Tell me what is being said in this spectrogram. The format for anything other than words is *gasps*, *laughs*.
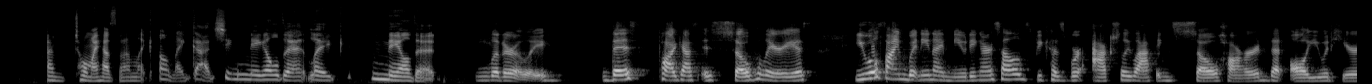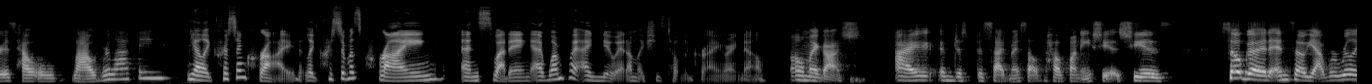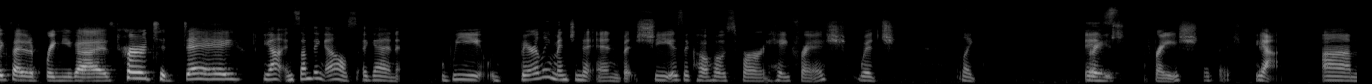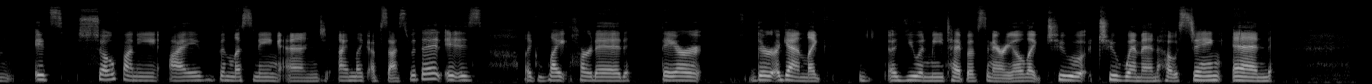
I've told my husband I'm like, "Oh my god, she nailed it." Like nailed it. Literally this podcast is so hilarious. You will find Whitney and I muting ourselves because we're actually laughing so hard that all you would hear is how loud we're laughing. Yeah, like Kristen cried. Like Kristen was crying and sweating. At one point, I knew it. I'm like, she's totally crying right now. Oh my gosh. I am just beside myself how funny she is. She is so good. And so, yeah, we're really excited to bring you guys her today. Yeah, and something else. Again, we barely mentioned it in, but she is a co-host for Hey Fresh, which like is Frasier. Hey Yeah. Um, it's so funny. I've been listening and I'm like obsessed with it. It is like lighthearted. They are they're again like a you and me type of scenario, like two two women hosting. And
